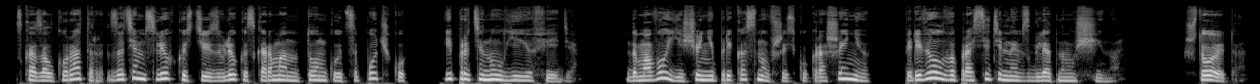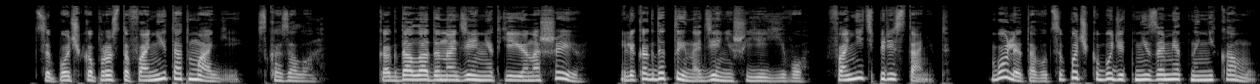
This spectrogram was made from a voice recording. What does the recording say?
— сказал куратор, затем с легкостью извлек из кармана тонкую цепочку и протянул ее Феде. Домовой, еще не прикоснувшись к украшению, перевел вопросительный взгляд на мужчину. «Что это?» «Цепочка просто фонит от магии», — сказал он. «Когда Лада наденет ее на шею, или когда ты наденешь ей его, фонить перестанет. Более того, цепочка будет незаметна никому»,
